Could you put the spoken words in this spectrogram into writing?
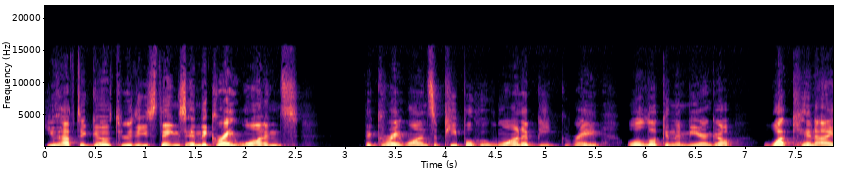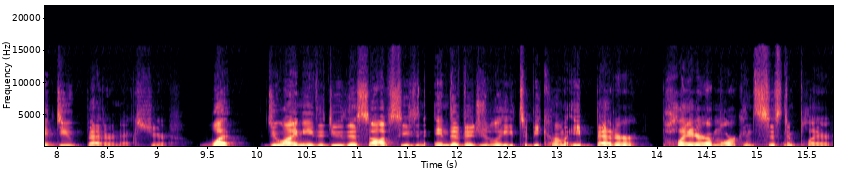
You have to go through these things. And the great ones, the great ones, the people who want to be great will look in the mirror and go, what can I do better next year? What do I need to do this offseason individually to become a better player, a more consistent player?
